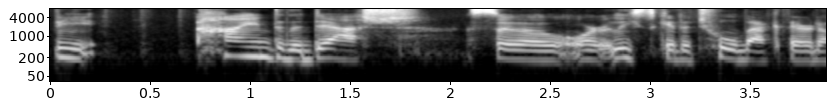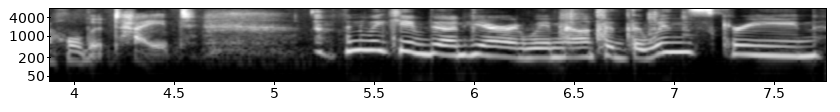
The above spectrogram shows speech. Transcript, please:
be behind the dash so or at least get a tool back there to hold it tight. Then we came down here and we mounted the windscreen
